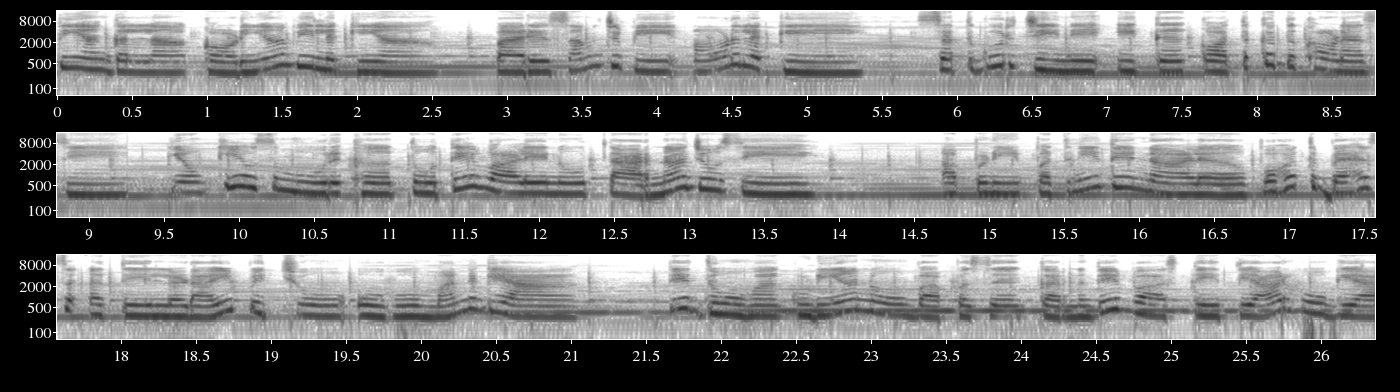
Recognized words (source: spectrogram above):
ਦੀਆਂ ਗੱਲਾਂ ਕੌੜੀਆਂ ਵੀ ਲੱਗੀਆਂ, ਪਰ ਸਮਝ ਵੀ ਆਉਣ ਲੱਗੀ। ਸਤਗੁਰ ਜੀ ਨੇ ਇੱਕ ਕੌਤਕ ਦਿਖਾਉਣਾ ਸੀ, ਕਿਉਂਕਿ ਉਸ ਮੂਰਖ ਤੋਤੇ ਵਾਲੇ ਨੂੰ ਤਾਰਨਾ ਜੋ ਸੀ। ਆਪਣੀ ਪਤਨੀ ਦੇ ਨਾਲ ਬਹੁਤ ਬਹਿਸ ਅਤੇ ਲੜਾਈ ਪਿੱਛੋਂ ਉਹ ਮੰਨ ਗਿਆ ਤੇ ਦੋਹਾਂ ਕੁੜੀਆਂ ਨੂੰ ਵਾਪਸ ਕਰਨ ਦੇ ਵਾਸਤੇ ਤਿਆਰ ਹੋ ਗਿਆ।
